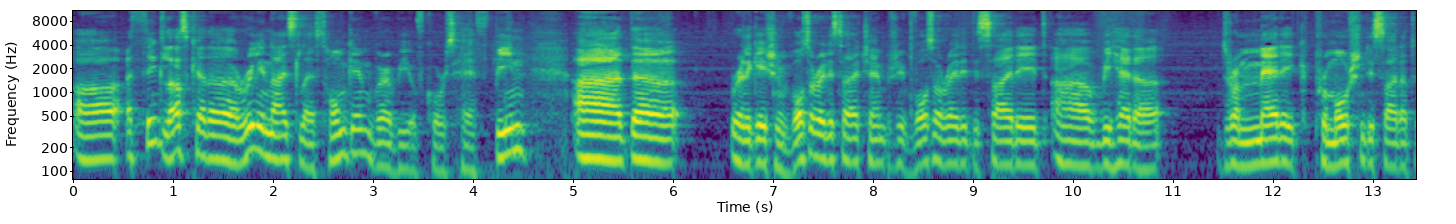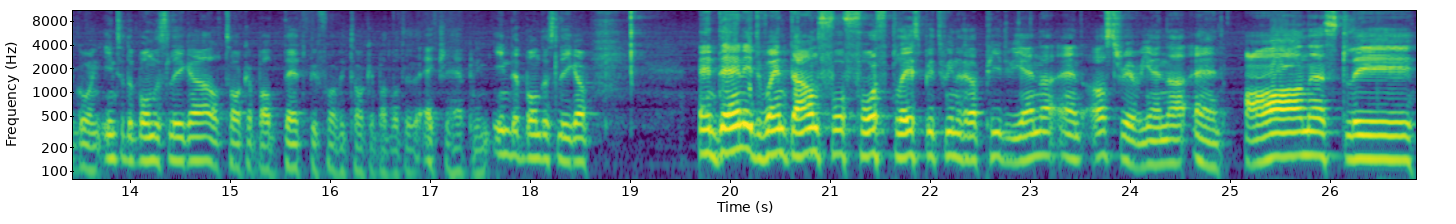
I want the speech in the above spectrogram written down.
uh, I think Lask had a really nice last home game where we, of course, have been. Uh, the relegation was already decided, championship was already decided. Uh, we had a dramatic promotion decider to going into the Bundesliga. I'll talk about that before we talk about what is actually happening in the Bundesliga. And then it went down for fourth place between Rapid Vienna and Austria Vienna. And honestly,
